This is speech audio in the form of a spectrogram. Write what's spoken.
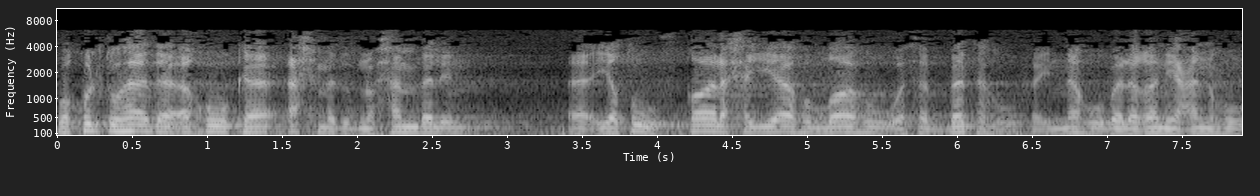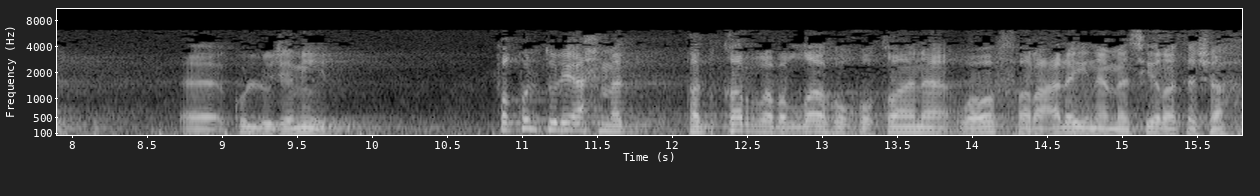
وقلت هذا أخوك أحمد بن حنبل يطوف. قال حياه الله وثبته فإنه بلغني عنه كل جميل. فقلت لأحمد قد قرب الله خطانا ووفر علينا مسيرة شهر.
